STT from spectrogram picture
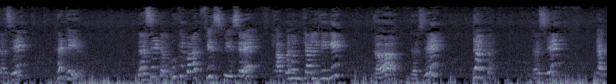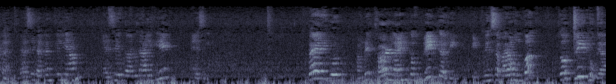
ठ से ठठेरा। ड से के बाद फिर स्पेस है। यहाँ पर हम क्या लिखेंगे? ढ ढक्कन। ढ से ढक्कन। ढ से ढक्कन के लिए हम ऐसे वर्ब डाल के ऐसे। Very good third line complete कर ली। इट मीन्स हमारा होमवर्क कंप्लीट हो गया।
